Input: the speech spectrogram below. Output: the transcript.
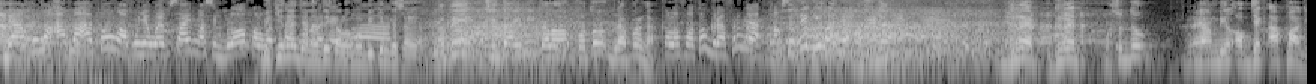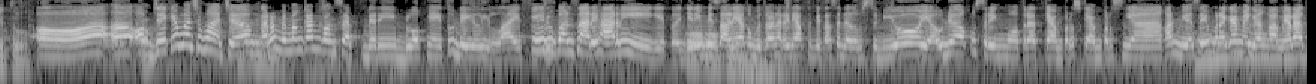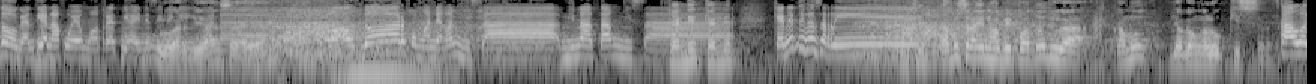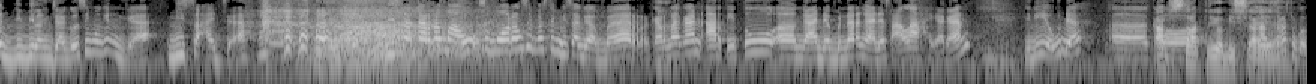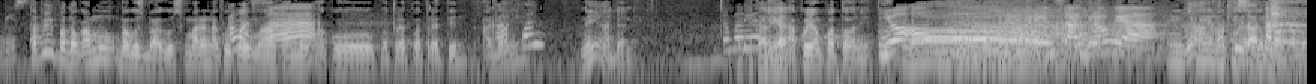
Dah aku mah apa tuh nggak punya website masih blog kalau Bikin website aja nanti kalau mau bikin ke saya. Tapi Cita ini kalau fotografer nggak? Kalau fotografer nggak, maksudnya gimana? Maksudnya grab, grab. Maksud tuh ngambil objek apa gitu? Oh, eh, objeknya macam-macam karena memang kan konsep dari blognya itu daily life, kehidupan sehari-hari gitu. Jadi Oh, misalnya oke. kebetulan hari ini aktivitasnya dalam studio, ya udah aku sering motret campers campersnya. Kan biasanya mereka megang kamera tuh, gantian aku yang motret behind the Oh, scene luar kayak gimana. biasa ya. Kalau outdoor pemandangan bisa, binatang bisa. Candid, candid. Candid juga sering. Tapi selain hobi foto juga kamu jago ngelukis. Kalau dibilang jago sih mungkin enggak, bisa aja. bisa karena mau, semua orang sih pasti bisa gambar. Karena kan art itu eh, nggak ada benar, nggak ada salah, ya kan? Jadi ya udah. kalau Abstrak juga bisa ya. abstrak juga bisa. Tapi foto kamu bagus-bagus. Kemarin aku Ah, ke rumah masa? kamu, aku potret-potretin. Ada Kapan? nih. Nih ada nih. Coba lihat. Kita lihat. aku yang foto nih. Tuh. Ya ini dari Instagram ya. Enggak, Ini aku lukisan. rumah kamu.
